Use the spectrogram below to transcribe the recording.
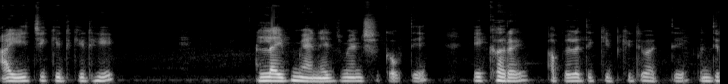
आईची किटकिट ही लाईफ मॅनेजमेंट शिकवते. हे खरं आहे. आपल्याला ती किटकिट वाटते पण ते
